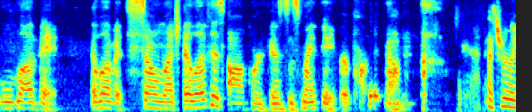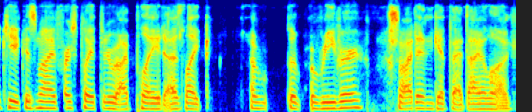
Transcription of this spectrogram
love it. I love it so much. I love his awkwardness. It's my favorite part about it. That's really cute because my first playthrough, I played as like a, a, a Reaver, so I didn't get that dialogue.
